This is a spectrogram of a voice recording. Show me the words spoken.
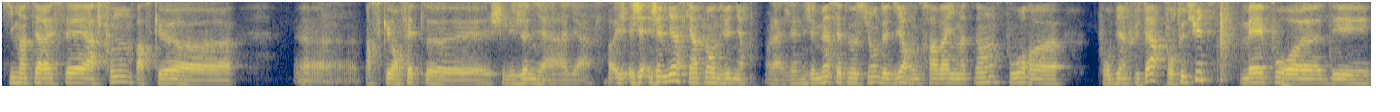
qui m'intéressait à fond parce que euh, euh, parce que en fait euh, chez les jeunes il y a, y a... j'aime bien ce qui est un peu en devenir. Voilà j'aime bien cette notion de dire on travaille maintenant pour euh, pour bien plus tard pour tout de suite mais pour euh, des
